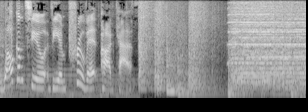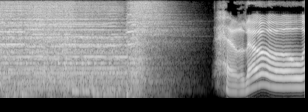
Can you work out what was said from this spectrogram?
Welcome to the Improve It podcast. Hello.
